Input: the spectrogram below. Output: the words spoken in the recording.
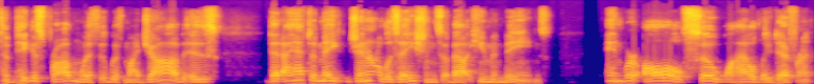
the biggest problem with with my job is that I have to make generalizations about human beings. And we're all so wildly different.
